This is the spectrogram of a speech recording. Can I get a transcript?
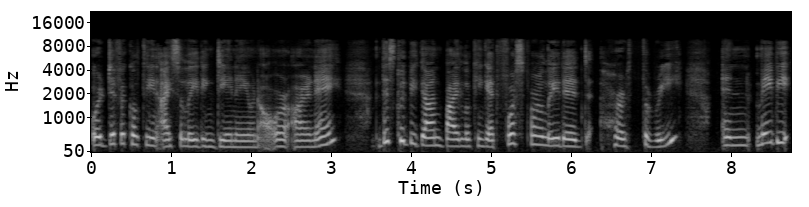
or difficulty in isolating DNA or RNA. This could be done by looking at phosphorylated HER3 and maybe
